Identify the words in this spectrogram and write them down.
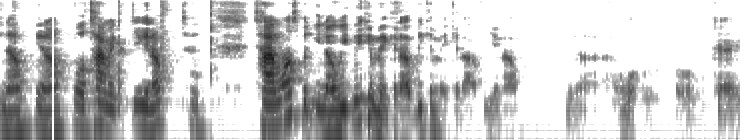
you know, you know, well, time, you know, time loss, but you know, we, we can make it up. We can make it up. You know, yeah. Okay.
